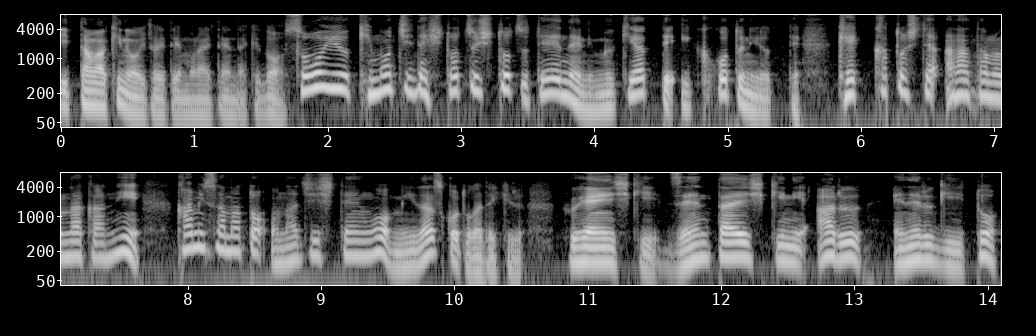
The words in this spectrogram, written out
一旦脇に置いといてもらいたいんだけどそういう気持ちで一つ一つ丁寧に向き合っていくことによって結果としてあなたの中に神様と同じ視点を見出すことができる。普遍意識全体意識にあるエネルギーと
